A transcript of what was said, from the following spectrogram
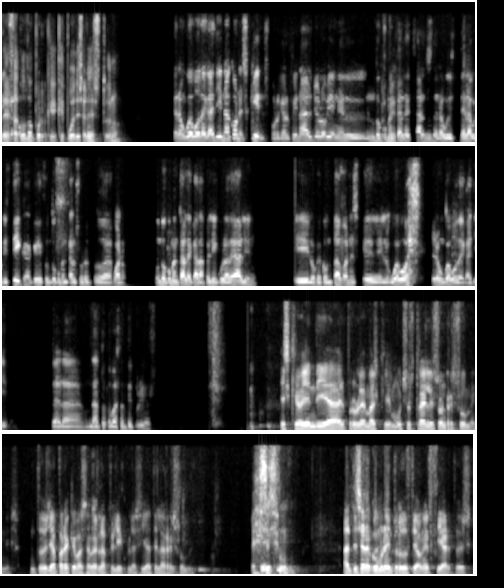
deja todo porque ¿qué puede ser esto, no? Era un huevo de gallina con skins, porque al final yo lo vi en el, un documental mira. de Charles de, Lauristica, que hizo un documental sobre todo, bueno, un documental de cada película de Alien, y lo que contaban es que el huevo era un huevo de gallina. Era un dato bastante curioso. Es que hoy en día el problema es que muchos trailers son resúmenes. Entonces ya para qué vas a ver la película si ya te la resumen. Ese es un- Antes era como una introducción, es cierto. Es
